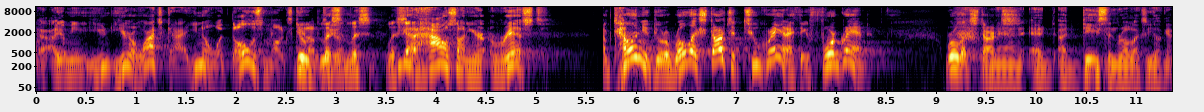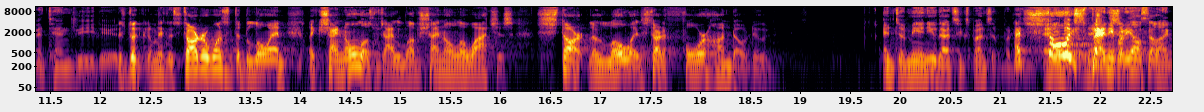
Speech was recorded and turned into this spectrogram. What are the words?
God. I mean, you, you're a watch guy. You know what those mugs Dude, get up listen, to. listen, You listen. got a house on your wrist, I'm telling you, dude. A Rolex starts at two grand. I think four grand. Rolex starts. man. A, a decent Rolex, you're looking at 10G, dude. Look, I mean, the starter ones at the low end, like Shinolas, which I love Shinola watches. Start the low end. Start at four hundo, dude. And to me and you, that's expensive. But That's so to expensive. Anybody else, they're like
